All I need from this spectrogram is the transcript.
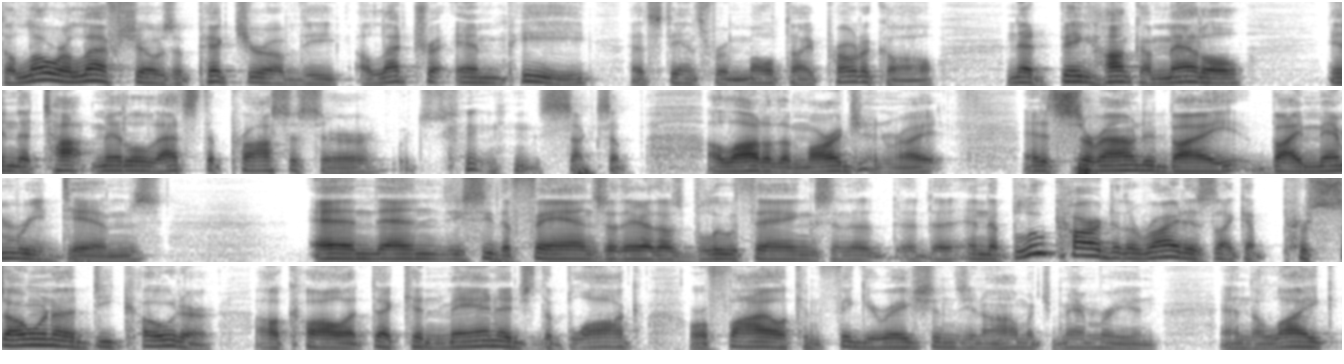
The lower left shows a picture of the Alletra MP, that stands for multi-protocol, and that big hunk of metal in the top middle, that's the processor, which sucks up a lot of the margin, right? And it's surrounded by, by memory dims. And then you see the fans are there, those blue things. And the, the, and the blue card to the right is like a persona decoder, I'll call it, that can manage the block or file configurations, you know, how much memory and, and the like.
